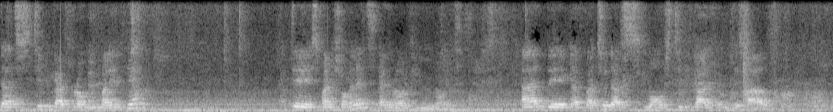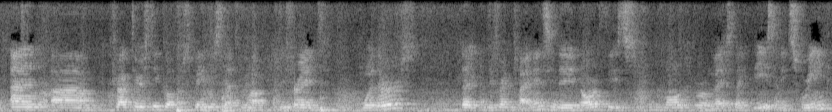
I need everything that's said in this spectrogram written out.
that's typical from Valencia, the Spanish omelette, I don't know if you know it, and the gazpacho, that's most typical from the south. And um, characteristic of Spain is that we have different weathers, like and different climates. In the north, it's more or less like this, and it's green.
